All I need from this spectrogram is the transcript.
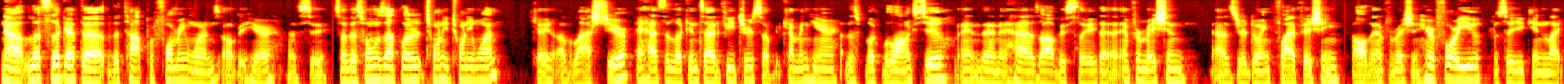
Now let's look at the the top performing ones over here. Let's see. So this one was uploaded 2021 okay of last year. It has the look inside feature so if we come in here this book belongs to. And then it has obviously the information as you're doing fly fishing all the information here for you. So you can like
